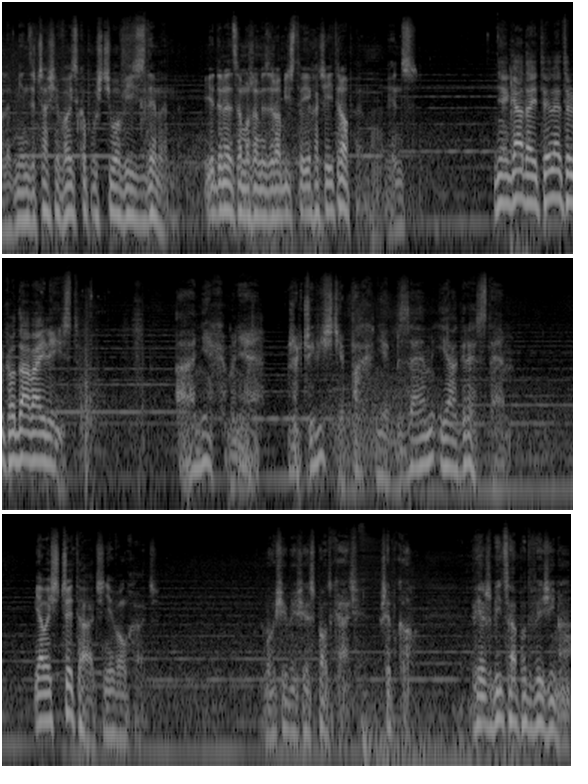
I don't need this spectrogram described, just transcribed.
ale w międzyczasie wojsko puściło wieś z dymem. Jedyne co możemy zrobić, to jechać jej tropem, więc Nie gadaj tyle, tylko dawaj list. A niech mnie. Rzeczywiście pachnie bzem i agrestem. miałeś czytać, nie wąchać. Musimy się spotkać. Szybko. Wierzbica pod Wyzimą.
